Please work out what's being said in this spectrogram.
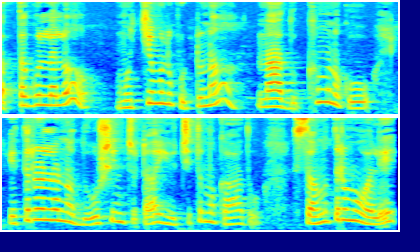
సత్తగుల్లలో ముత్యములు పుట్టునా నా దుఃఖమునకు ఇతరులను దూషించుట యుచితము కాదు. సముద్రము వలె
